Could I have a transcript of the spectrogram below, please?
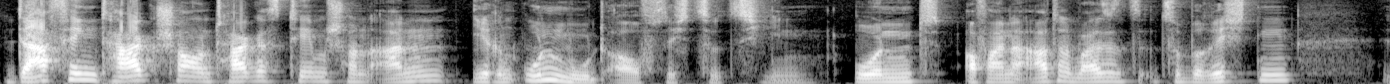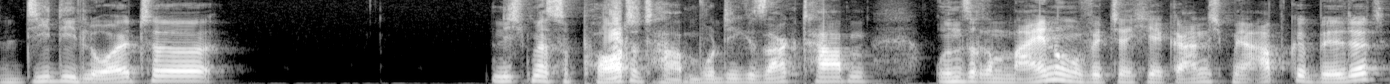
da fing Tagesschau und Tagesthemen schon an, ihren Unmut auf sich zu ziehen und auf eine Art und Weise zu berichten, die die Leute nicht mehr supportet haben, wo die gesagt haben, unsere Meinung wird ja hier gar nicht mehr abgebildet,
